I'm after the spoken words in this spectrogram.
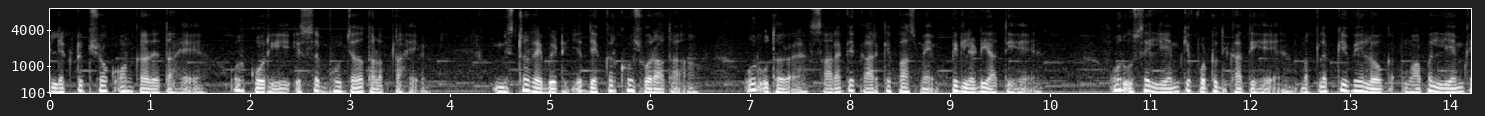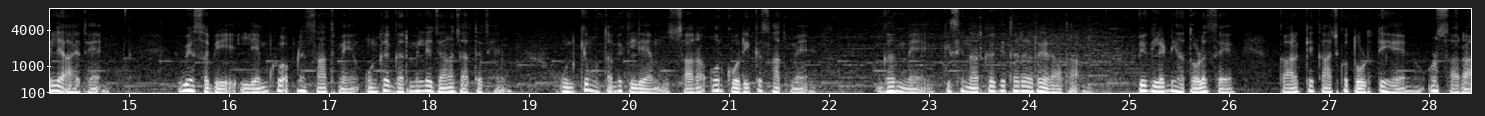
electric shock on कर देता है और कोरी इससे बहुत ज़्यादा तड़पता है। मिस्टर रेबिट ये देखकर खुश हो रहा था। और उधर सारा के कार के पास में पिग लेडी आती है और उसे लियम की फ़ोटो दिखाती है। मतलब कि वे लोग वहाँ पर लियम के लिए आए थे। वे सभी लियम को अपने साथ में उनके घर में ले जाना चाहते थे। उनके मुताबिक लियम सारा और कोरी के साथ में घर में किसी नरक की तरह रह रहा था। पिग लेडी हथौड़े से कार के कांच को तोड़ती है और सारा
